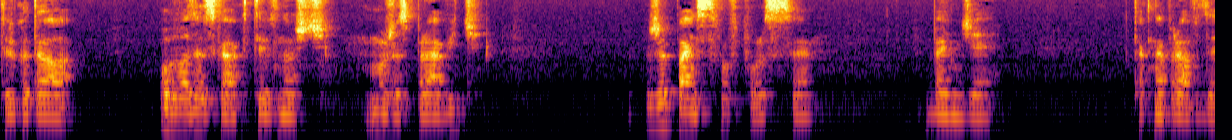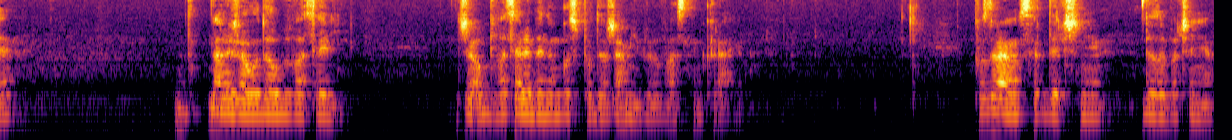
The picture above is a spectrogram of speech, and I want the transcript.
Tylko ta obywatelska aktywność może sprawić, że państwo w Polsce będzie tak naprawdę należało do obywateli, że obywatele będą gospodarzami we własnym kraju. Pozdrawiam serdecznie, do zobaczenia.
